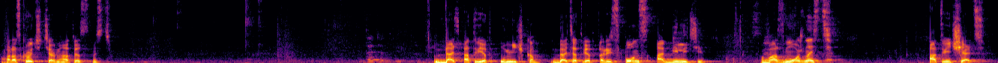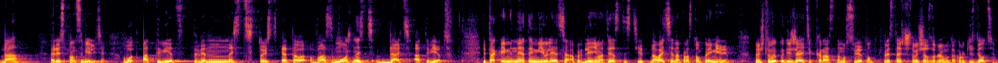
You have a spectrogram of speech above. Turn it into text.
Раскройте термин ответственность. Дать ответ. Дать ответ, умничка. Дать ответ. Responsibility. Возможность отвечать, да? Responsibility. Вот ответственность, то есть это возможность дать ответ. Итак, именно это является определением ответственности. Давайте на простом примере. Значит, вы подъезжаете к красному свету. Представьте, что вы сейчас за рулем. Вот так руки сделайте.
